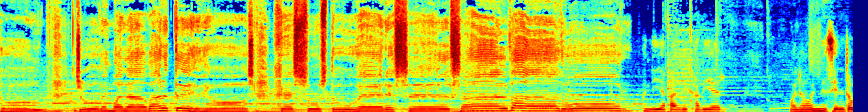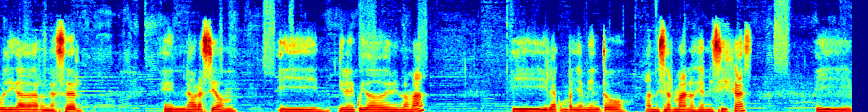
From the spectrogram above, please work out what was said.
yo vengo a alabarte, Dios. Jesús, tú eres el Salvador. Buen día, Padre Javier. Bueno, hoy me siento obligada a renacer en la oración y, en el cuidado de mi mamá y el acompañamiento a mis hermanos y a mis hijas. Y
